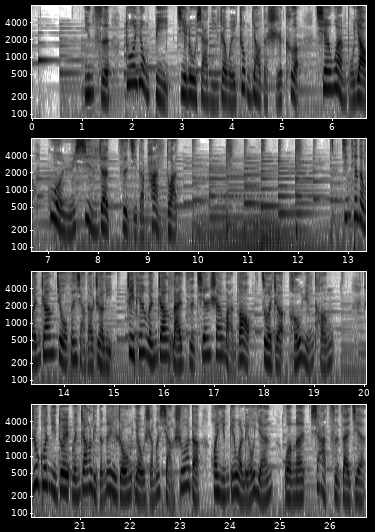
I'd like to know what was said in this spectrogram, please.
因此多用笔记录下你认为重要的时刻，千万不要过于信任自己的判断。今天的文章就分享到这里。这篇文章来自《千山晚报》，作者侯云腾。如果你对文章里的内容有什么想说的，欢迎给我留言。我们下次再见。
